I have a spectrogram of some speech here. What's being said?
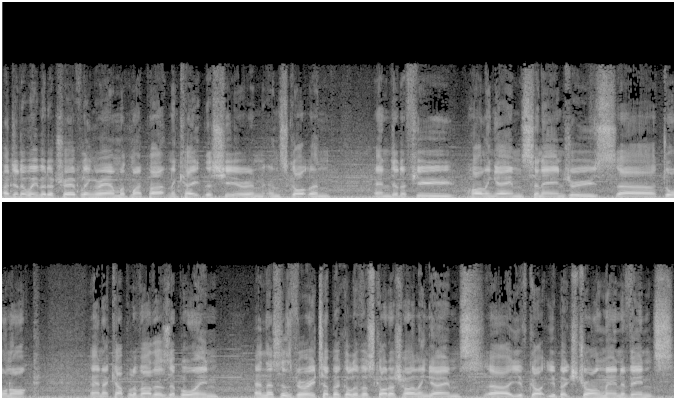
I did a wee bit of travelling around with my partner Kate this year in, in Scotland and did a few Highland Games, St Andrews, uh, Dornoch, and a couple of others at Boyne. And this is very typical of a Scottish Highland Games. Uh, you've got your big strongman events,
